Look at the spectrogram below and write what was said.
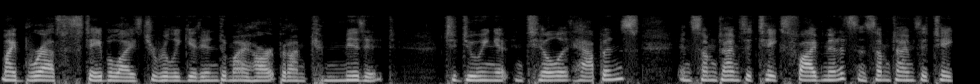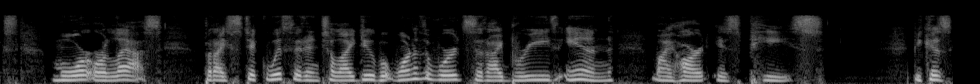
my breath stabilized to really get into my heart, but I'm committed to doing it until it happens. And sometimes it takes five minutes, and sometimes it takes more or less but I stick with it until I do. But one of the words that I breathe in my heart is peace. Because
